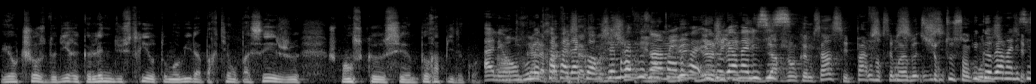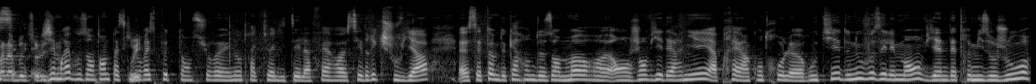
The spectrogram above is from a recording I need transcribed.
et autre chose de dire que l'industrie automobile appartient au passé. Je, je pense que c'est un peu rapide, quoi. Allez, on ne vous mettra pas d'accord. J'aimerais vous entendre, Hugo Bernalicis. L'argent comme ça, c'est pas forcément la bonne, surtout sans condition, pas la bonne solution. J'aimerais vous entendre parce qu'il nous reste peu de temps sur une autre actualité, l'affaire euh, Cédric Chouviat, euh, cet homme de 42 ans mort euh, en janvier dernier après un contrôle routier. De nouveaux éléments viennent d'être mis au jour.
